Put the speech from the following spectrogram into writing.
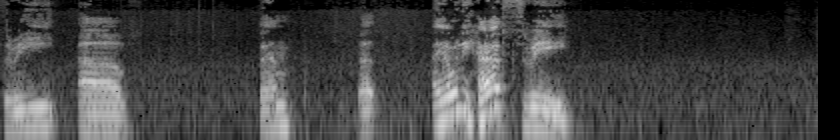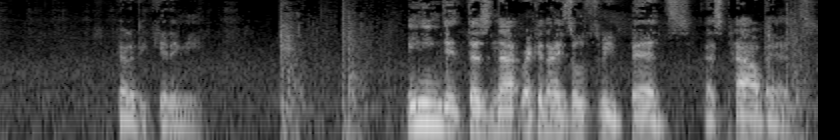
three of them, but I already have three. You gotta be kidding me. Meaning that it does not recognize those three beds as PAL beds.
